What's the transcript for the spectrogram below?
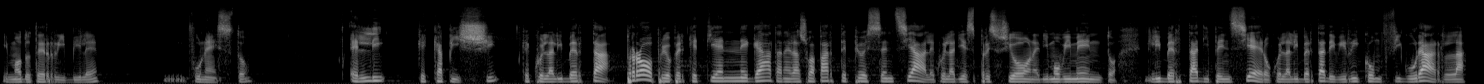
in modo terribile, funesto, è lì che capisci che quella libertà, proprio perché ti è negata nella sua parte più essenziale, quella di espressione, di movimento, di libertà di pensiero, quella libertà devi riconfigurarla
